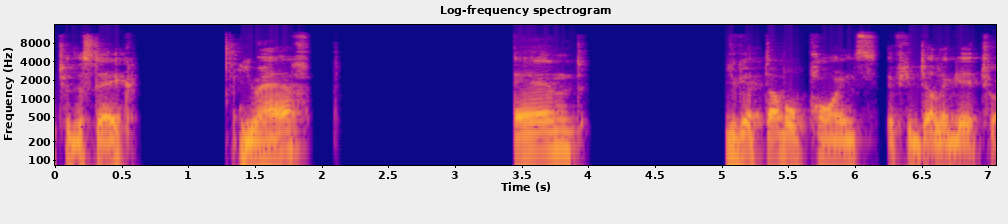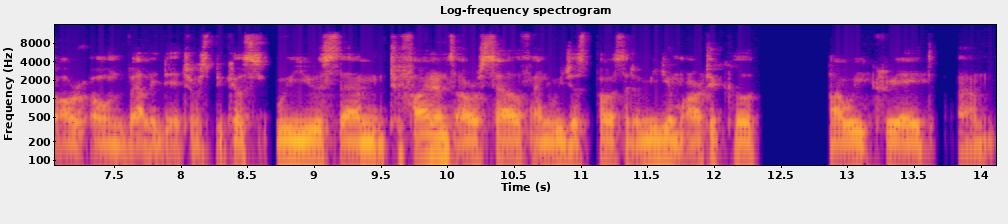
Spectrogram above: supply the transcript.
to the stake you have, and you get double points if you delegate to our own validators because we use them to finance ourselves, and we just posted a Medium article how we create um,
